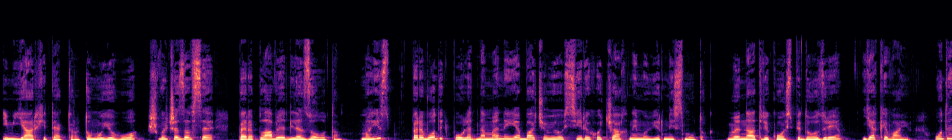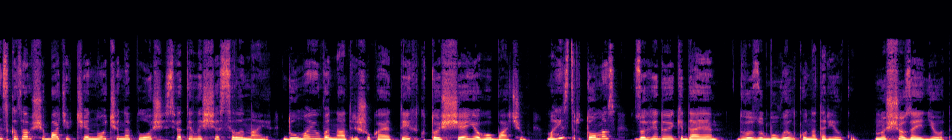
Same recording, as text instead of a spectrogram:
ім'я архітектора, тому його, швидше за все, переплавлять для золота. Магіст переводить погляд на мене, і я бачу в його сірих очах неймовірний смуток. Венатрі когось підозрює. Я киваю. Уден сказав, що бачив чи ночі на площі святилища Селенає. Думаю, Венатрі шукає тих, хто ще його бачив. Магістр Томас з огидою кидає двозубу вилку на тарілку. Ну що за ідіот?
